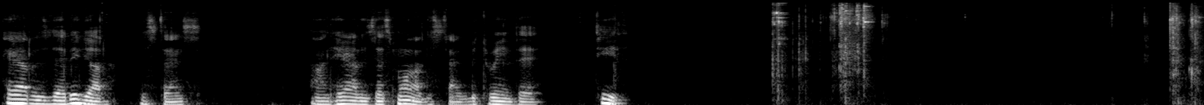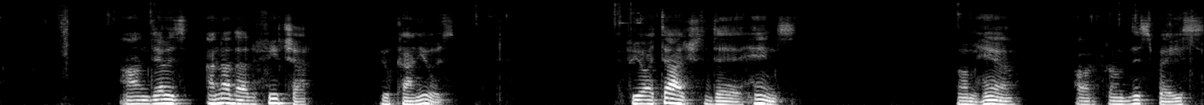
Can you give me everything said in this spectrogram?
here is the bigger distance and here is the smaller distance between the teeth and there is another feature you can use. If you attach the hinges from here or from this space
